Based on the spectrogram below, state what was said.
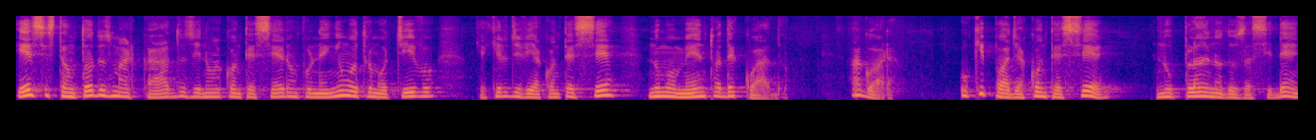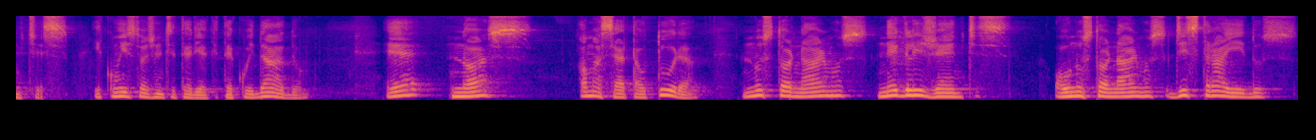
esses estão todos marcados e não aconteceram por nenhum outro motivo que aquilo devia acontecer no momento adequado. Agora, o que pode acontecer no plano dos acidentes, e com isso a gente teria que ter cuidado, é nós, a uma certa altura, nos tornarmos negligentes ou nos tornarmos distraídos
